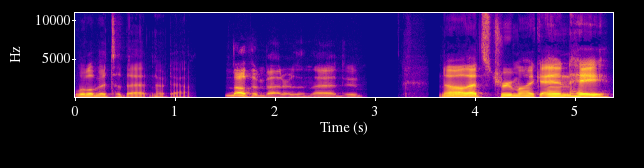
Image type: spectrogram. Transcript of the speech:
little bit to that, no doubt. Nothing better than that, dude. No, that's true, Mike. And hey,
